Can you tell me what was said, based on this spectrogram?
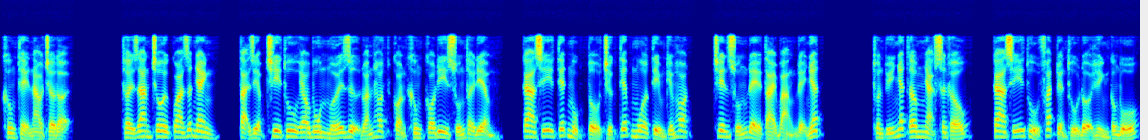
không thể nào chờ đợi thời gian trôi qua rất nhanh, tại diệp chi thu album mới dự đoán hot còn không có đi xuống thời điểm, ca sĩ tiết mục tổ trực tiếp mua tìm kiếm hot, trên xuống đề tài bảng đệ nhất. Thuần túy nhất âm nhạc sân khấu, ca sĩ thủ phát tuyển thủ đội hình công bố.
